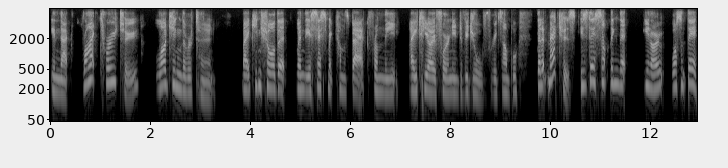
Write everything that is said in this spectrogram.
in that right through to lodging the return, making sure that when the assessment comes back from the ATO for an individual, for example, that it matches. Is there something that, you know, wasn't there?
